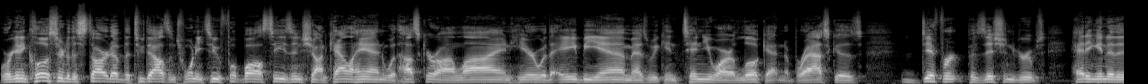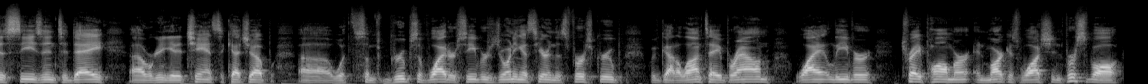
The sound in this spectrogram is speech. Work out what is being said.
We're getting closer to the start of the 2022 football season. Sean Callahan with Husker Online here with ABM as we continue our look at Nebraska's different position groups heading into this season. Today, uh, we're going to get a chance to catch up uh, with some groups of wide receivers. Joining us here in this first group, we've got Alante Brown, Wyatt Liewer, Trey Palmer, and Marcus Washington. First of all,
